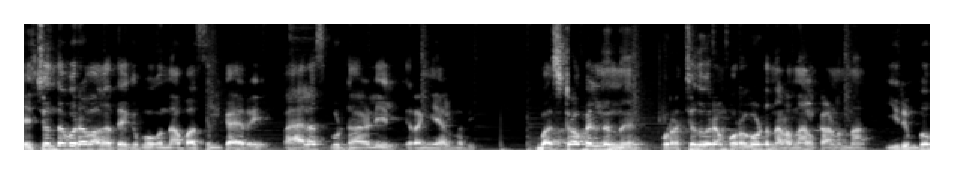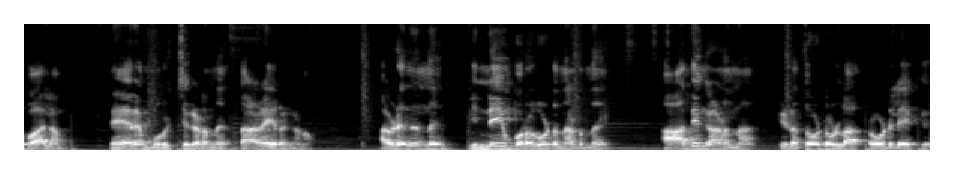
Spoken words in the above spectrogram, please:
യശ്വന്തപുര ഭാഗത്തേക്ക് പോകുന്ന ബസ്സിൽ കയറി പാലസ് ഗുഡാളിയിൽ ഇറങ്ങിയാൽ മതി. ബസ് സ്റ്റോപ്പിൽ നിന്ന് കുറച്ചു ദൂരം പുറകോട്ട് നടന്നാൽ കാണുന്ന ഇരുമ്പ് പാലം നേരെ മുറിച്ചു കടന്ന് താഴെ ഇറങ്ങണം. അവിടെ നിന്ന് പിന്നെയും പുറകോട്ട് നടന്ന് ആദ്യം കാണുന്ന ഇടത്തോട്ടുള്ള റോഡിലേക്ക്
